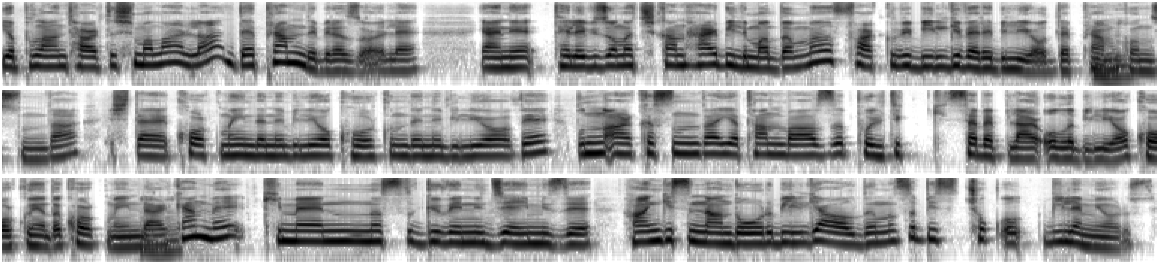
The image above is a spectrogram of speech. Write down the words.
Yapılan tartışmalarla deprem de biraz öyle. Yani televizyona çıkan her bilim adamı farklı bir bilgi verebiliyor deprem Hı-hı. konusunda. İşte korkmayın denebiliyor, korkun denebiliyor ve bunun arkasında yatan bazı politik sebepler olabiliyor. Korkun ya da korkmayın derken Hı-hı. ve kime nasıl güveneceğimizi, hangisinden doğru bilgi aldığımızı biz çok bilemiyoruz.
